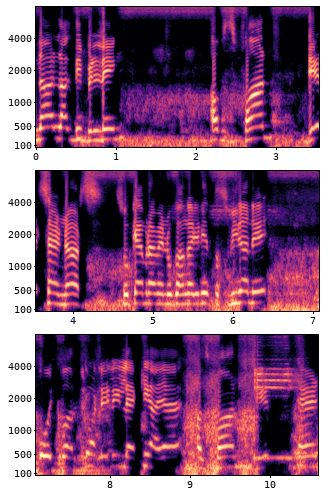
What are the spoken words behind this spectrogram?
ਨਾਲ ਲੱਗਦੀ ਬਿਲਡਿੰਗ ਅਫਜ਼ਾਨ dates and nuts so cameraman ਨੂੰ ਕਹਾਂਗਾ ਜਿਹੜੀਆਂ ਤਸਵੀਰਾਂ ਨੇ, ਉਹ ਇੱਕ ਵਾਰ ਤੁਹਾਡੇ ਲਈ, ਲੈ ਕੇ ਆਇਆ ਹੈ ਅਫਜ਼ਾਨ ਡੇਟਸ ਐਂਡ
